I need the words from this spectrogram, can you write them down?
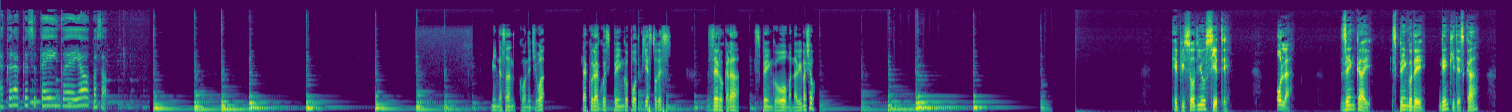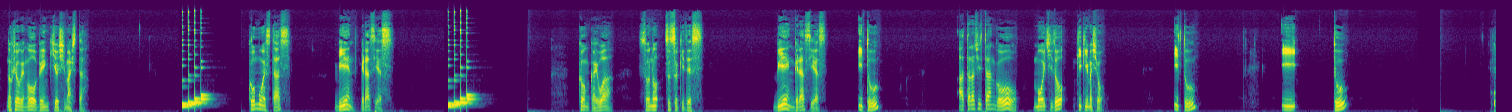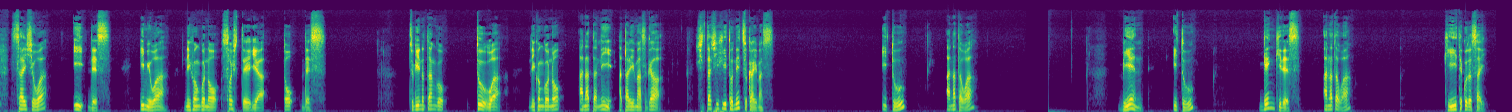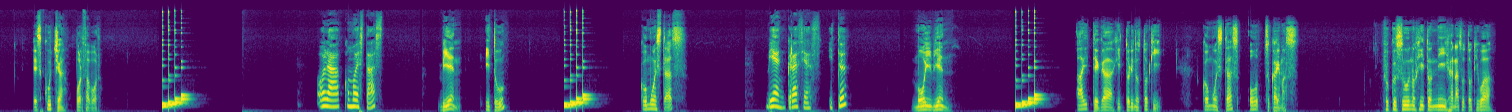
楽々スペイン語へようこそ皆さん、こんにちは。楽々スペイン語ポッドキャストです。ゼロからスペイン語を学びましょう。エピソード7 Hola! 前回、スペイン語で元気ですか？の表現を勉強しました。¿Cómo estás? Bien, gracias. 今回はその続きです。Bien, gracias. ¿Y tú? 新しい単語をもう一度聞きましょう。¿Y tú? ¿Y tú? 最初は、いです。意味は、日本語のそしてやとです。次の単語、to は、日本語のあなたに当たりますが、親しい人に使います。いとあなたは ?bien, ¿y tú? 元気です。あなたは？聞いてください。Escucha, por favor. Hola, ¿cómo estás? Bien, ¿y tú? ¿Cómo estás? Bien, gracias. ¿Y tú? Muy bien. 相手が一人のとき、¿Cómo estás? を使います。複数の人に話すときは、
